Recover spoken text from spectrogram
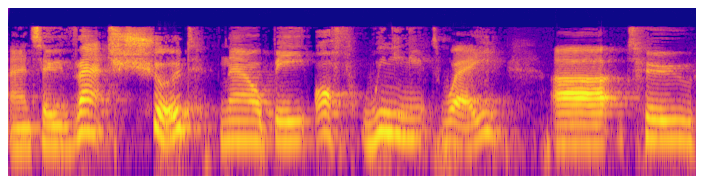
And so that should now be off winging its way uh, to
